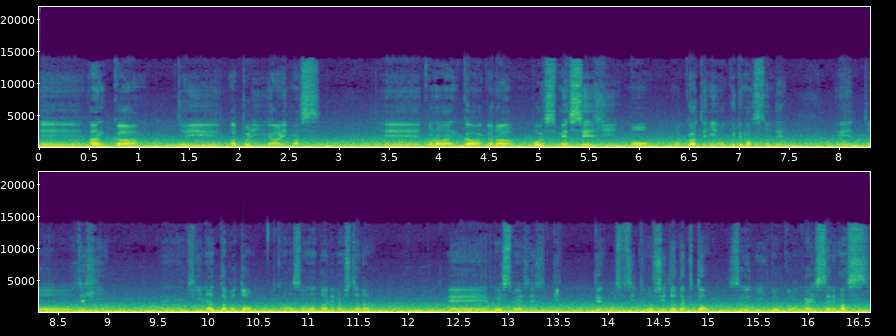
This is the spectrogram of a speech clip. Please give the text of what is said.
えー、アンカーというアプリがあります。えー、このアンカーからボイスメッセージも僕宛に送れますので、えーと、ぜひ、えー、気になったこと感想などありましたら、えー、ボイスメッセージピッて押していただくとすぐに録音開始されます。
